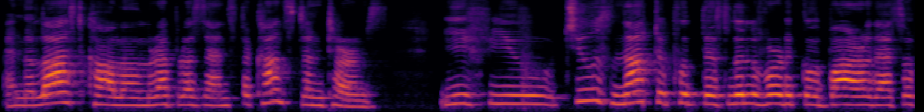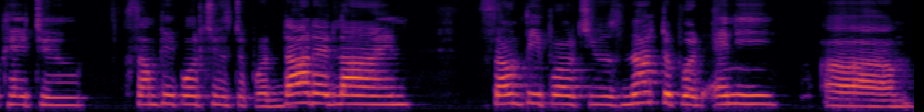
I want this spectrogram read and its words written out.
And the last column represents the constant terms. If you choose not to put this little vertical bar, that's OK too. Some people choose to put dotted line. Some people choose not to put any um,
